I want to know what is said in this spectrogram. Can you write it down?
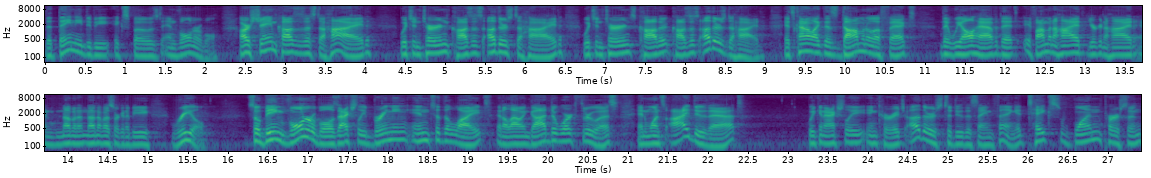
that they need to be exposed and vulnerable. Our shame causes us to hide, which in turn causes others to hide, which in turn causes others to hide. It's kind of like this domino effect that we all have that if I'm going to hide, you're going to hide, and none, none of us are going to be real. So, being vulnerable is actually bringing into the light and allowing God to work through us. And once I do that, we can actually encourage others to do the same thing. It takes one person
